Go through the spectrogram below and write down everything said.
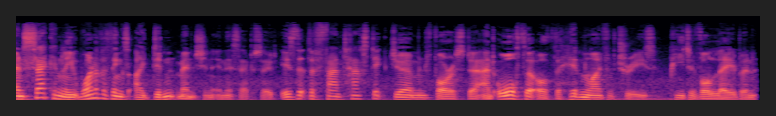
And secondly, one of the things I didn't mention in this episode is that the fantastic German forester and author of The Hidden Life of Trees, Peter Wohlleben,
